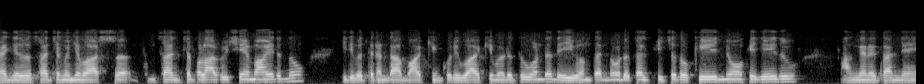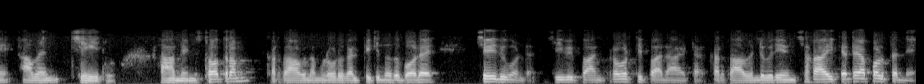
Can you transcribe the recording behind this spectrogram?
കഴിഞ്ഞ ദിവസം അച്ചൻകുഞ്ഞു മാഷ് സംസാരിച്ചപ്പോൾ ആ വിഷയമായിരുന്നു. ഇരുപത്തിരണ്ടാം വാക്യം കുറിവാക്യം എടുത്തുകൊണ്ട് ദൈവം തന്നോട് കൽപ്പിച്ചതൊക്കെ നോക്കി ചെയ്തു. അങ്ങനെ തന്നെ അവൻ ചെയ്തു. ആമീൻ. സ്തോത്രം. കർത്താവ് നമ്മളോട് കൽപ്പിക്കുന്നത് പോലെ ചെയ്തുകൊണ്ട് ജീവിപ്പാൻ പ്രവർത്തിപ്പാനായിട്ട് കർത്താവിന്റെ ഒരേയും സഹായിക്കട്ടെ. അപ്പോൾ തന്നെ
